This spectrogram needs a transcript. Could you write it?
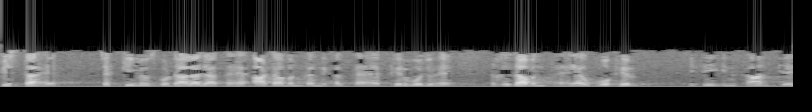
پستا ہے، چکی میں اس کو ڈالا جاتا ہے، آٹا بن کر نکلتا ہے، پھر وہ جو ہے غذا بنتا ہے، وہ پھر اسی انسان کے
